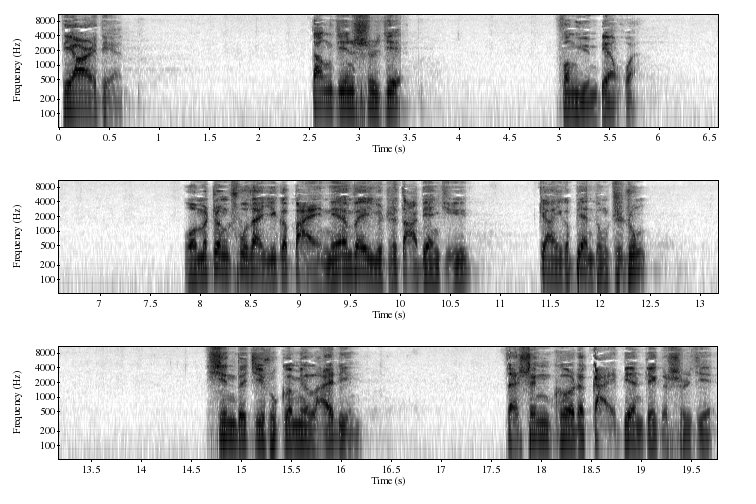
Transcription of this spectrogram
第二点，当今世界风云变幻，我们正处在一个百年未遇之大变局这样一个变动之中，新的技术革命来临，在深刻的改变这个世界。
